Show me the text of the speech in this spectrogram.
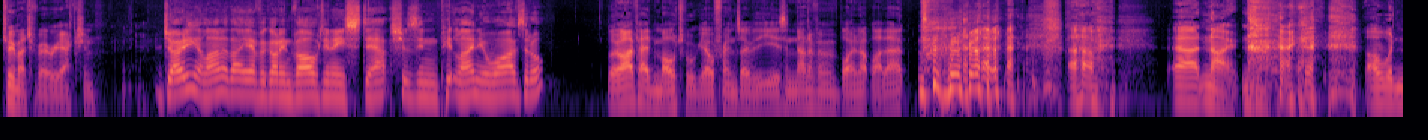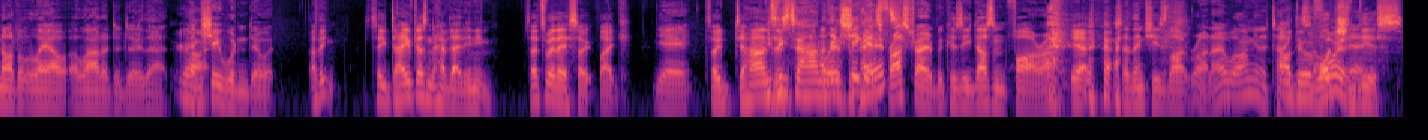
too much of a reaction. Jody, Alana, they ever got involved in any stouches in pit lane? Your wives at all? Look, I've had multiple girlfriends over the years, and none of them have blown up like that. um, uh, no, no, I would not allow Alana to do that, right. and she wouldn't do it. I think. See, Dave doesn't have that in him, so that's where they're so like. Yeah. So Tahan's. You think Tahan I think she gets frustrated because he doesn't fire up. yeah. So then she's like, right, oh well, I'm going to take. I'll do it. Watch yeah. this.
